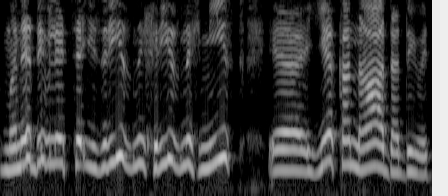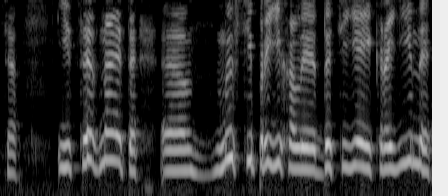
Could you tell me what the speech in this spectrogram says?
Мене дивляться із різних різних міст. Е, Є Канада, дивиться. І це, знаєте, е, ми всі приїхали до цієї країни.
